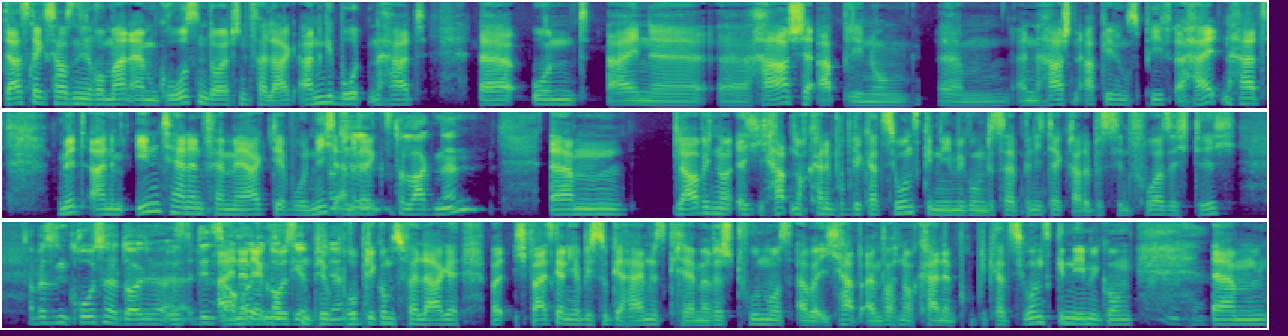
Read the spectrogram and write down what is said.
dass Rexhausen den Roman einem großen deutschen Verlag angeboten hat äh, und eine äh, harsche Ablehnung, ähm, einen harschen Ablehnungsbrief erhalten hat mit einem internen Vermerk, der wohl nicht Kannst an Rex Verlag nennen. Ähm, glaube ich noch, ich habe noch keine Publikationsgenehmigung, deshalb bin ich da gerade ein bisschen vorsichtig. Aber es ist ein großer deutscher, den es einer der größten gibt, Publikumsverlage, weil ich weiß gar nicht, ob ich so geheimniskrämerisch tun muss, aber ich habe einfach noch keine Publikationsgenehmigung. Okay. Ähm,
